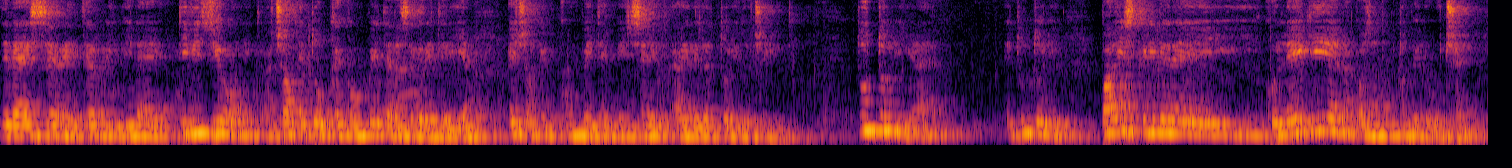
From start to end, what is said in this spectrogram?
deve essere terribile, divisioni tra ciò che tocca e compete alla segreteria e ciò che compete invece ai redattori docenti. Tutto lì, eh? È tutto lì. Poi scrivere i colleghi è una cosa molto veloce.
